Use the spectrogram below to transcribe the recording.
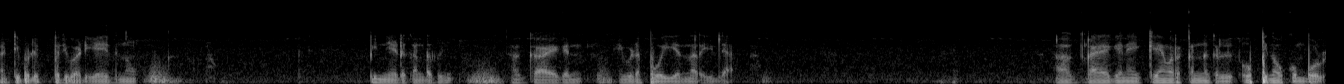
അടിപൊളി പരിപാടിയായിരുന്നു. പിന്നീട് കണ്ടത് ആ ഗായകൻ ഇവിടെ പോയി എന്നറിയില്ല. ആ ഗായകനെ ക്യാമറ കണ്ണുകൾ ഒപ്പി നോക്കുമ്പോൾ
